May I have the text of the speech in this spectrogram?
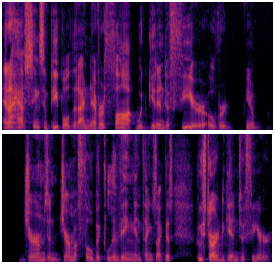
And I have seen some people that I never thought would get into fear over, you know, germs and germophobic living and things like this, who started to get into fear.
